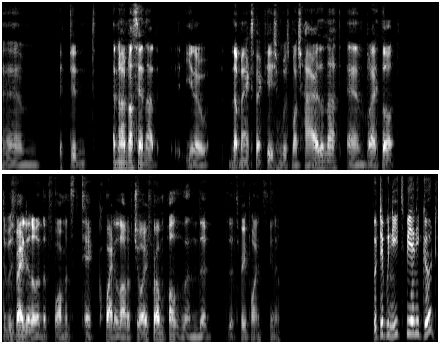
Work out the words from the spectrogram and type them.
Um, it didn't, and I'm not saying that you know that my expectation was much higher than that. Um, but I thought there was very little in the performance to take quite a lot of joy from, other than the the three points. You know, But did we need to be any good?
